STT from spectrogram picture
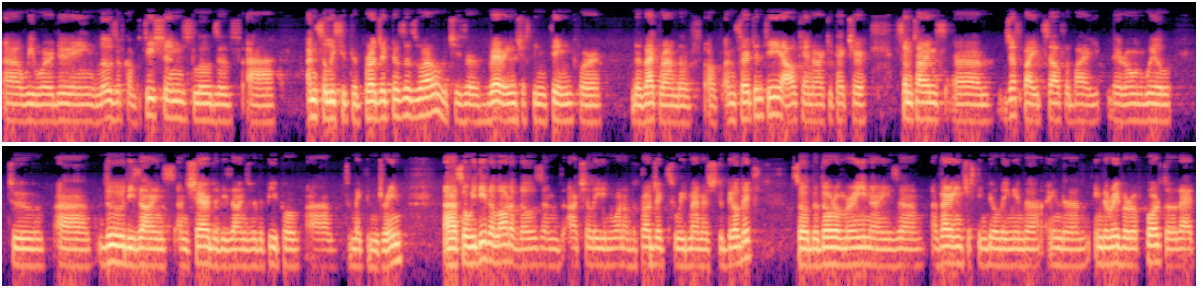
Uh, we were doing loads of competitions, loads of uh, unsolicited projects as well, which is a very interesting thing for the background of, of uncertainty. How can architecture sometimes um, just by itself or by their own will to uh, do designs and share the designs with the people um, to make them dream. Uh, so we did a lot of those, and actually in one of the projects we managed to build it. So the Douro Marina is a, a very interesting building in the in the in the river of Porto that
